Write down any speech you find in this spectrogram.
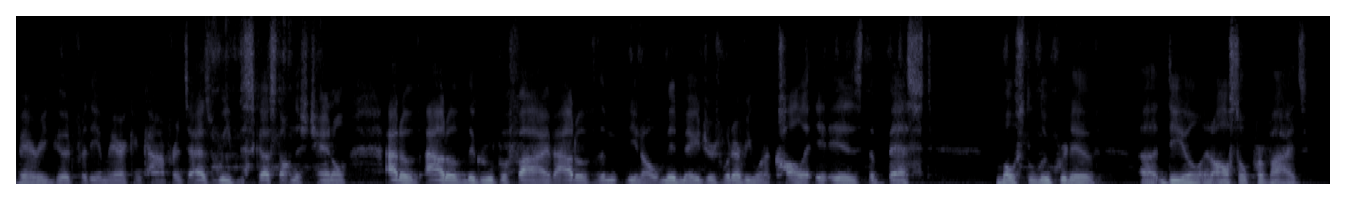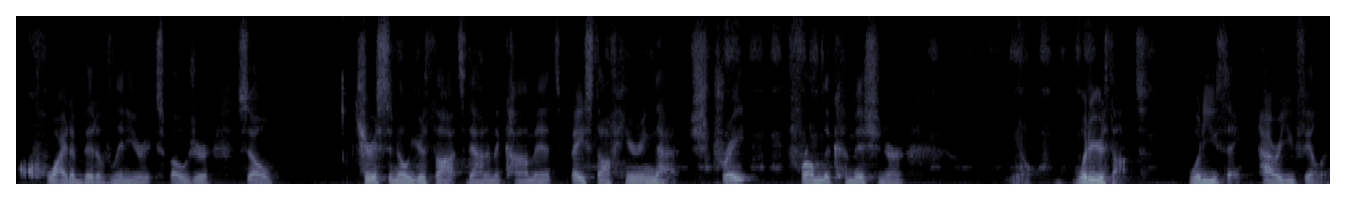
very good for the American Conference, as we've discussed on this channel. Out of out of the group of five, out of the you know mid majors, whatever you want to call it, it is the best, most lucrative uh, deal, and also provides quite a bit of linear exposure. So curious to know your thoughts down in the comments based off hearing that straight from the commissioner. You know what are your thoughts? What do you think? How are you feeling?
